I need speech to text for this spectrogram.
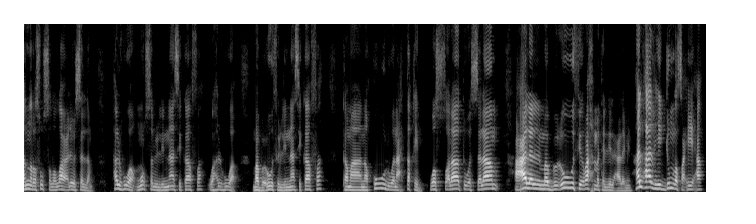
أن الرسول صلى الله عليه وسلم هل هو مرسل للناس كافة؟ وهل هو مبعوث للناس كافة؟ كما نقول ونعتقد والصلاة والسلام على المبعوث رحمة للعالمين. هل هذه الجملة صحيحة؟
